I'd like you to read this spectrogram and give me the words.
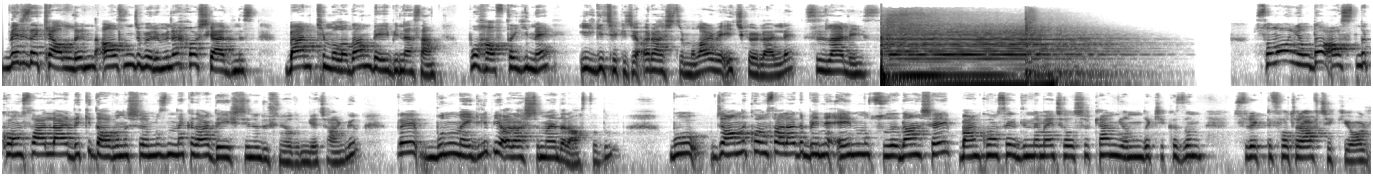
Veri Zekalıların 6. bölümüne hoş geldiniz. Ben Kimola'dan Baby Nesen. Bu hafta yine ilgi çekici araştırmalar ve içgörülerle sizlerleyiz. Son 10 yılda aslında konserlerdeki davranışlarımızın ne kadar değiştiğini düşünüyordum geçen gün. Ve bununla ilgili bir araştırmaya da rastladım. Bu canlı konserlerde beni en mutsuz eden şey ben konseri dinlemeye çalışırken yanındaki kızın sürekli fotoğraf çekiyor,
